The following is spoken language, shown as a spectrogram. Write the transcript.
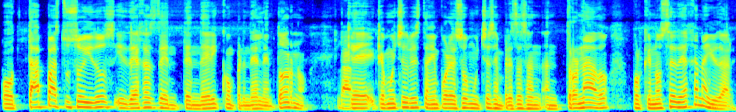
o tapas tus oídos y dejas de entender y comprender el entorno. Claro. Que, que muchas veces también por eso muchas empresas han, han tronado porque no se dejan ayudar.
